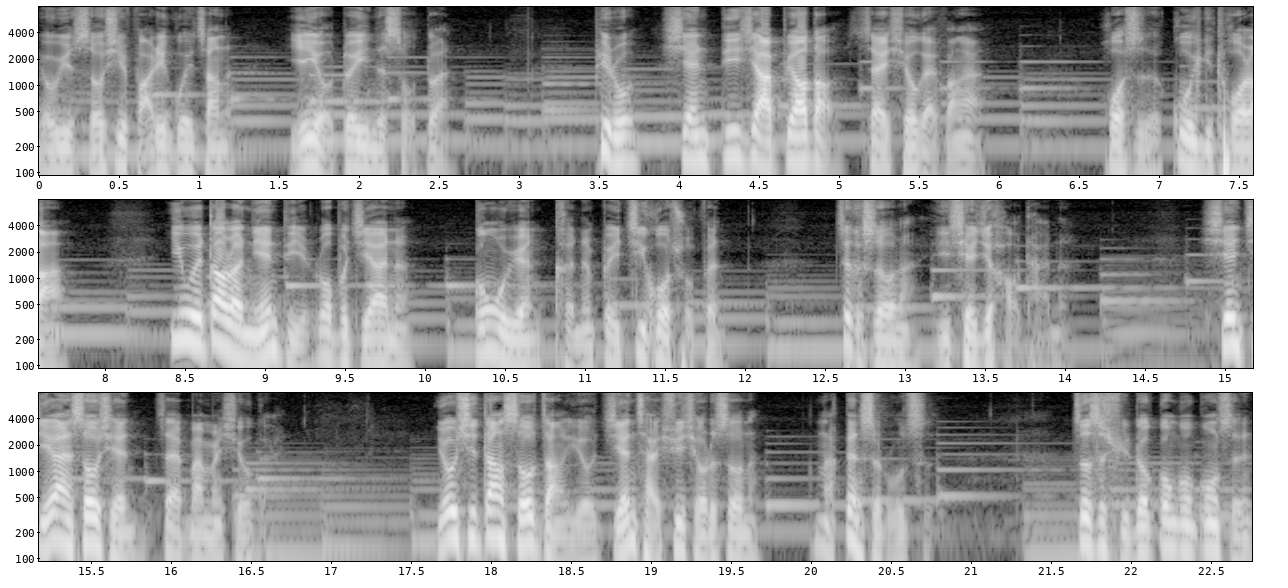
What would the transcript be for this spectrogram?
由于熟悉法律规章呢，也有对应的手段，譬如先低价标到，再修改方案，或是故意拖拉，因为到了年底若不结案呢，公务员可能被记过处分，这个时候呢，一切就好谈了，先结案收钱，再慢慢修改。尤其当首长有剪彩需求的时候呢，那更是如此。这是许多公共工程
